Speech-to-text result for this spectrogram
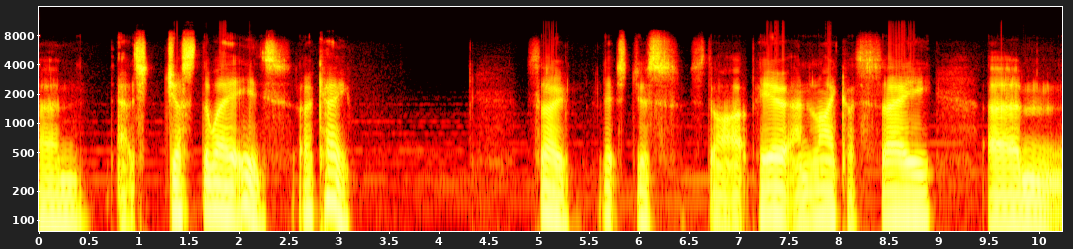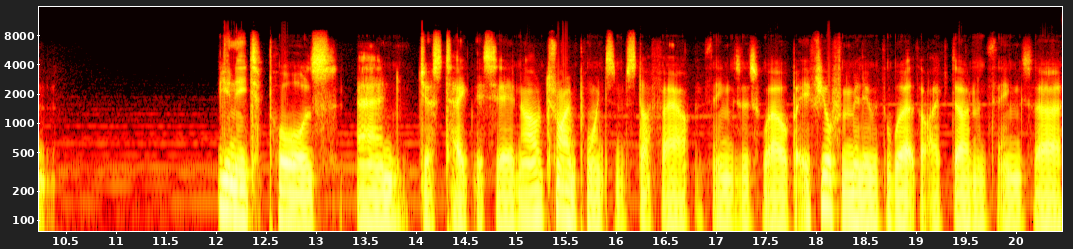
Um, that's just the way it is. Okay. So let's just start up here and like I say um, you need to pause and just take this in. I'll try and point some stuff out and things as well but if you're familiar with the work that I've done and things uh,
